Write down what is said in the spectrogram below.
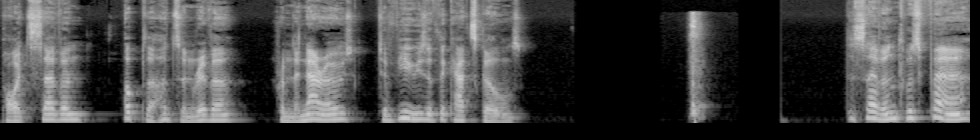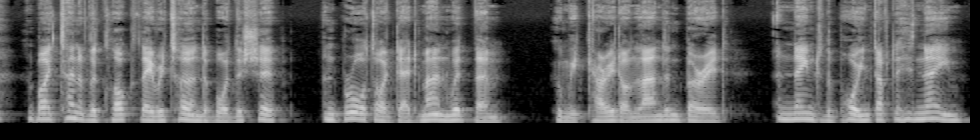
Part 7, Up the Hudson River, from the Narrows to views of the Catskills. The seventh was fair, and by ten of the clock they returned aboard the ship, and brought our dead man with them, whom we carried on land and buried, and named the point after his name,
